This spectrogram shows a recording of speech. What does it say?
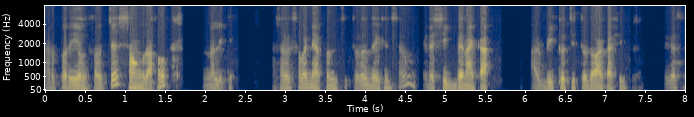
তারপরে এই অংশ হচ্ছে সংগ্রাহক নালিকা। আশা করি সবাই ন্যাপন চিত্রটা দেখেছেন। এটা শিখবেন আঁকা আর বৃক্ষ চিত্রটা আঁকা শিখবেন ঠিক আছে?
